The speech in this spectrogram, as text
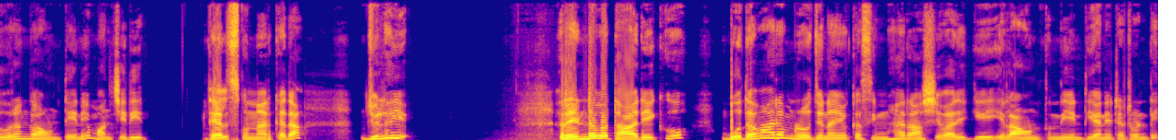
దూరంగా ఉంటేనే మంచిది. తెలుసుకున్నారు కదా? జూలై రెండవ తారీఖు బుధవారం రోజున యొక్క సింహరాశి వారికి ఎలా ఉంటుంది ఏంటి అనేటటువంటి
